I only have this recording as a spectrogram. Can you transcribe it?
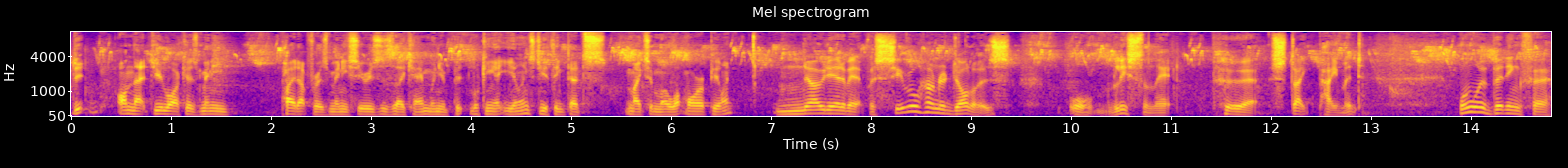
Do, on that, do you like as many paid up for as many series as they can when you're looking at yearlings? Do you think that makes them a lot more appealing? No doubt about it. For several hundred dollars, or less than that, per stake payment, when we're bidding for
